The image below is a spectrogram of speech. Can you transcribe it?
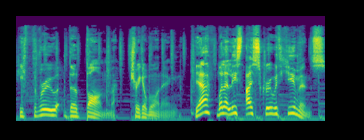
he threw the bomb. Trigger warning. Yeah, well, at least I screw with humans.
